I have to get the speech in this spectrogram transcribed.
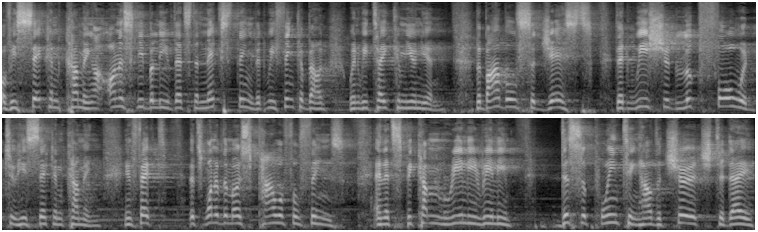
of his second coming, I honestly believe that's the next thing that we think about when we take communion. The Bible suggests that we should look forward to his second coming. In fact, that's one of the most powerful things, and it's become really, really disappointing how the church today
